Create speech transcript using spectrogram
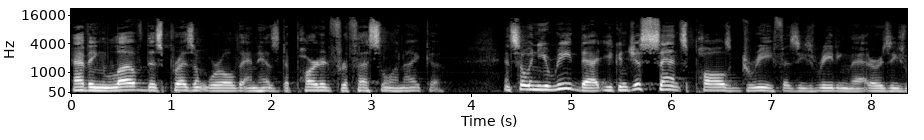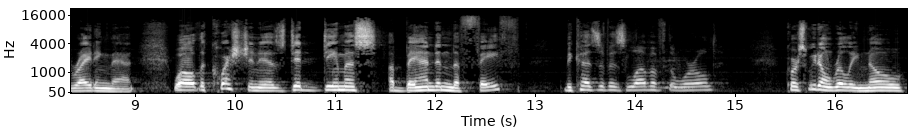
having loved this present world, and has departed for Thessalonica. And so when you read that, you can just sense Paul's grief as he's reading that or as he's writing that. Well, the question is did Demas abandon the faith because of his love of the world? Of course, we don't really know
